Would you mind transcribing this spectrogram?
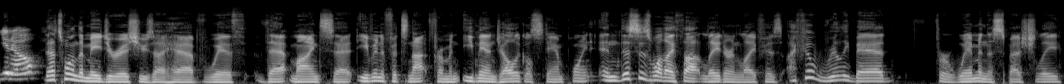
you know? That's one of the major issues I have with that mindset, even if it's not from an evangelical standpoint. And this is what I thought later in life is I feel really bad for women especially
